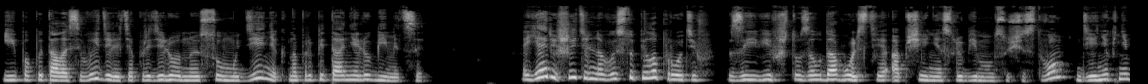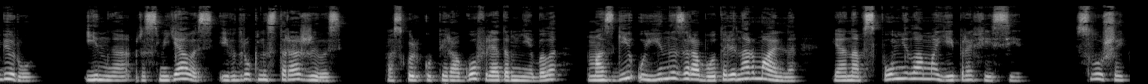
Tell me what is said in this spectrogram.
и попыталась выделить определенную сумму денег на пропитание любимицы. Я решительно выступила против, заявив, что за удовольствие общения с любимым существом денег не беру. Инна рассмеялась и вдруг насторожилась. Поскольку пирогов рядом не было, мозги у Инны заработали нормально, и она вспомнила о моей профессии. «Слушай,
